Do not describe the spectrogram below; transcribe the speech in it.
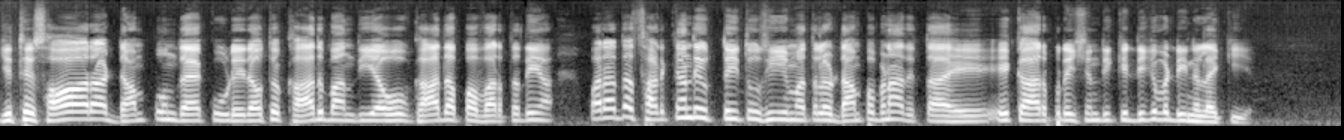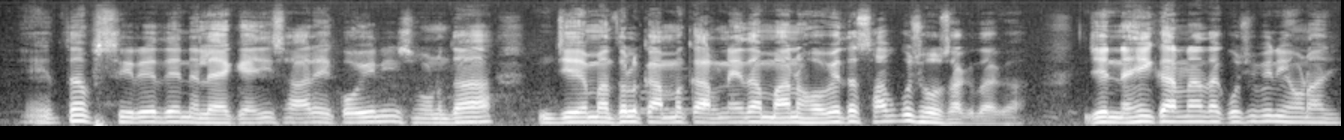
ਜਿੱਥੇ ਸਾਰਾ ਡੰਪ ਹੁੰਦਾ ਹੈ ਕੂੜੇ ਦਾ ਉੱਥੇ ਖਾਦ ਬਣਦੀ ਆ ਉਹ ਖਾਦ ਆਪਾਂ ਵਰਤਦੇ ਆ ਪਰ ਆ ਤਾਂ ਸੜਕਾਂ ਦੇ ਉੱਤੇ ਹੀ ਤੁਸੀਂ ਮਤਲਬ ਡੰਪ ਬਣਾ ਦਿੱਤਾ ਇਹ ਇਹ ਕਾਰਪੋਰੇਸ਼ਨ ਦੀ ਕਿੱਡੀ ਕੁ ਵੱਡੀ ਨਲਾਇਕੀ ਹੈ। ਇਹ ਤਾਂ ਸਿਰੇ ਦੇ ਨਲਾਇਕ ਹੈ ਜੀ ਸਾਰੇ ਕੋਈ ਨਹੀਂ ਸੁਣਦਾ ਜੇ ਮਤਲਬ ਕੰਮ ਕਰਨੇ ਦਾ ਮਨ ਹੋਵੇ ਤਾਂ ਸਭ ਕੁਝ ਹੋ ਸਕਦਾਗਾ ਜੇ ਨਹੀਂ ਕਰਨਾ ਤਾਂ ਕੁਝ ਵੀ ਨਹੀਂ ਹੋਣਾ ਜੀ।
